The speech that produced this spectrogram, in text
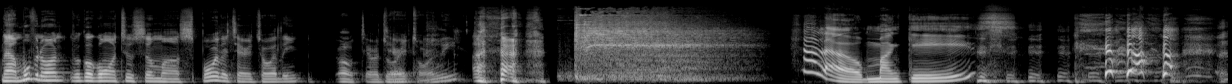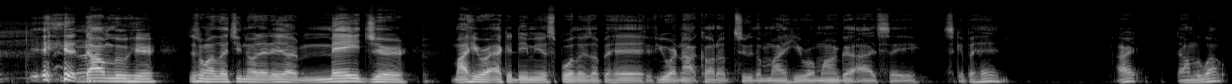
now moving on, we're gonna go on to some uh, spoiler territory. Oh, territory. Territorially. Hello, monkeys. Dom Lu here. Just want to let you know that there are major My Hero Academia spoilers up ahead. If you are not caught up to the My Hero manga, I'd say skip ahead. All right, Dom Lu out.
